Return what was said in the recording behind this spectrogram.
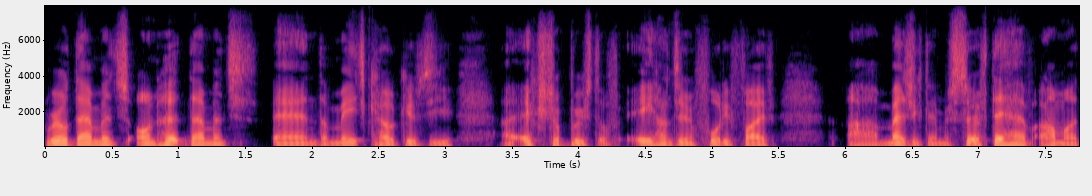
real damage on hit damage and the mage cowl gives you an extra boost of 845 uh magic damage. So if they have armor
